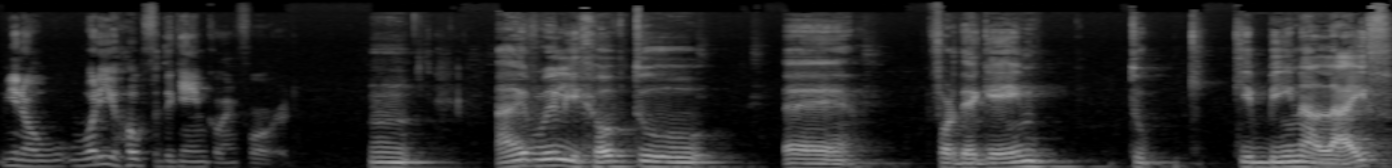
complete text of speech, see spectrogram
you know what do you hope for the game going forward Mm, I really hope to uh, for the game to keep being alive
